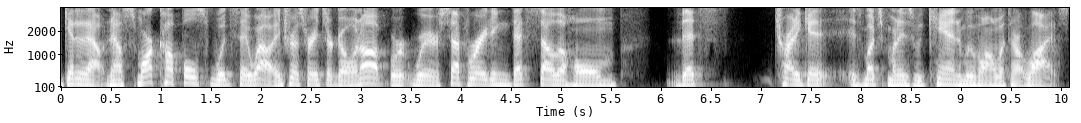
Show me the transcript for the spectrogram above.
get it out. Now, smart couples would say, wow, interest rates are going up. We're, we're separating. Let's sell the home. Let's try to get as much money as we can and move on with our lives.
